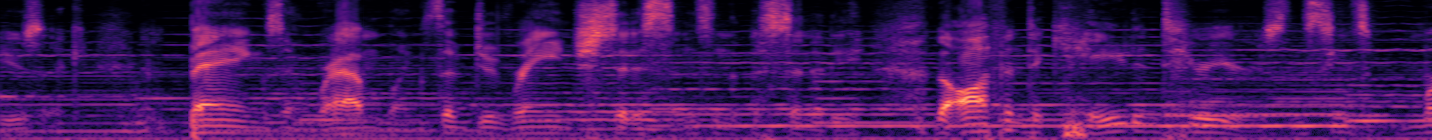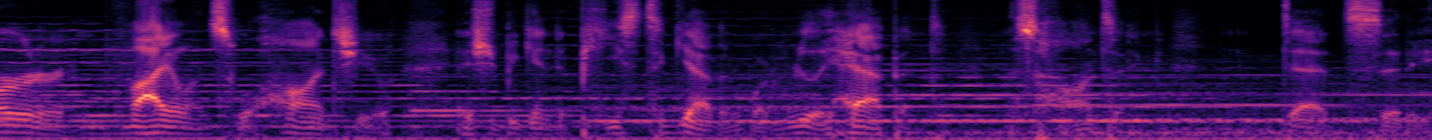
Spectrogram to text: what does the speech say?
music bangs and ramblings of deranged citizens in the vicinity. The often decayed interiors and scenes of murder and violence will haunt you as you begin to piece together what really happened in this haunting and dead city.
